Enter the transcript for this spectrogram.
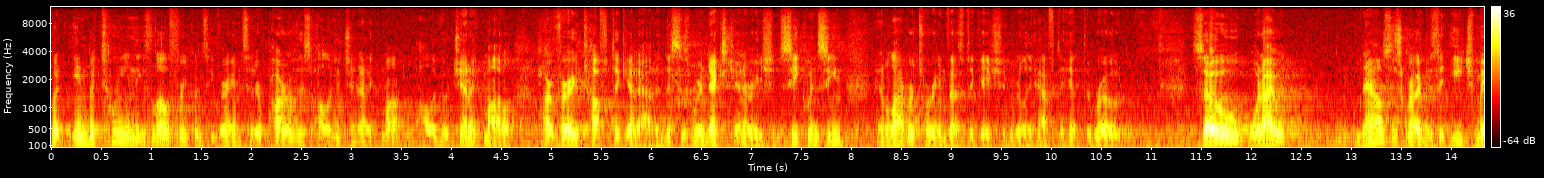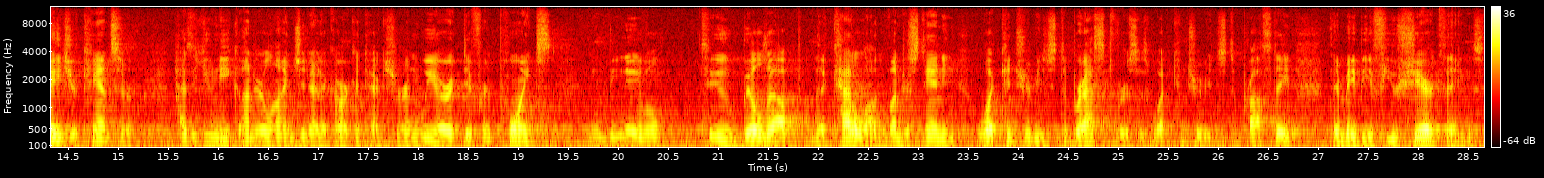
but in between, these low frequency variants that are part of this oligogenic, mo oligogenic model are very tough to get at. And this is where next generation sequencing and laboratory investigation really have to hit the road. So what I would now describe is that each major cancer has a unique underlying genetic architecture, and we are at different points in being able to build up the catalog of understanding what contributes to breast versus what contributes to prostate. There may be a few shared things,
